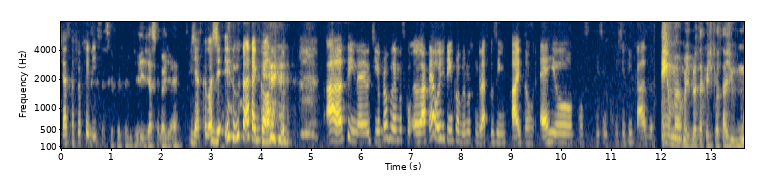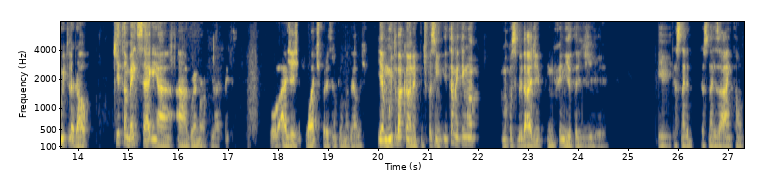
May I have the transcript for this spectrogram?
Jéssica foi feliz. Jéssica foi feliz. Jéssica gosta de R. Jéssica gosta de Gosto. ah, assim, né? Eu tinha problemas com. Eu até hoje tenho problemas com gráficos em Python. R eu me sinto, me sinto em casa. Tem uma, uma biblioteca de plotagem muito legal, que também seguem a, a Grammar of Graphics. A ggplot, por exemplo, é uma delas. E é muito bacana. Tipo assim, e também tem uma, uma possibilidade infinita de, de personalizar. Então,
